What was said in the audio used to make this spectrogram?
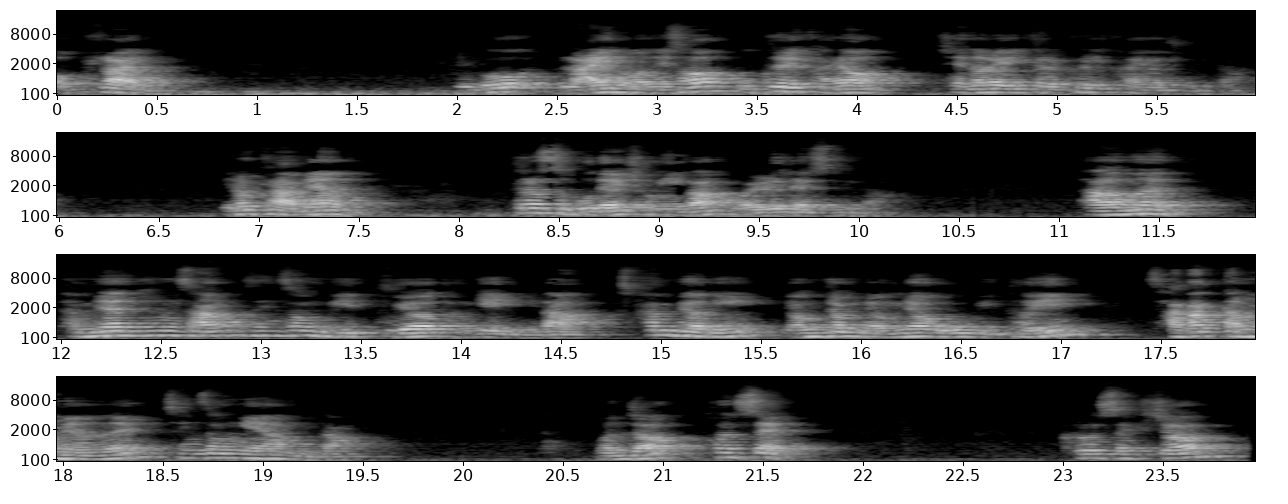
어플라이 그리고 라인 1에서 우클릭하여 제너레이터를 클릭하여 줍니다. 이렇게 하면 트러스 모델 정의가 완료됐습니다. 다음은 단면 형상 생성 및 부여 단계입니다. 한 변이 0.005m인 사각 단면을 생성해야 합니다. 먼저 컨셉, 크로스 섹션,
